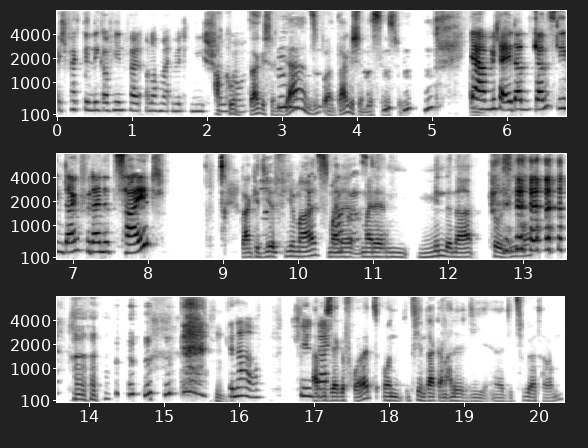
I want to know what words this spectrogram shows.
Ich packe den Link auf jeden Fall auch nochmal mit in die Show. Ach cool, Dankeschön. Ja, super, Dankeschön. Das, das ja, Michael, dann ganz lieben Dank für deine Zeit. Danke dir vielmals, meine, meine Mindener Cousine. genau. Vielen Dank. Hat mich sehr gefreut und vielen Dank an alle, die, äh, die zugehört haben.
